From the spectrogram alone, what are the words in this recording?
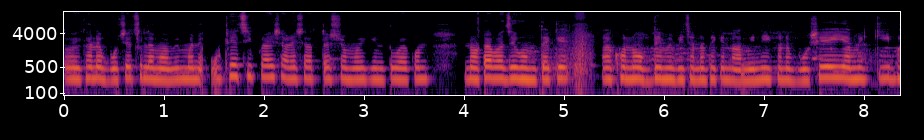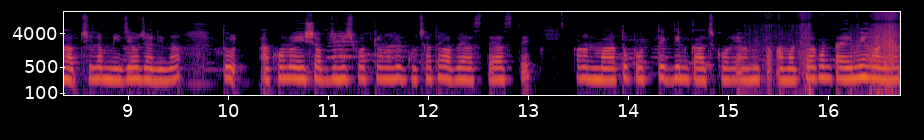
তো এখানে বসেছিলাম আমি। মানে উঠেছি প্রায় সাড়ে সাতটার সময় কিন্তু এখন নটা বাজে ঘুম থেকে। এখনও অবধি আমি বিছানা থেকে নামিনি। এখানে বসেই আমি কি ভাবছিলাম নিজেও জানি না। তো এখনও এইসব জিনিসপত্র আমাকে গুছাতে হবে আস্তে আস্তে। কারণ মা তো প্রত্যেক দিন কাজ করে। আমি তো, আমার তো এখন টাইমই হয় না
